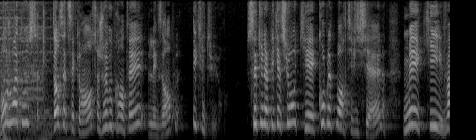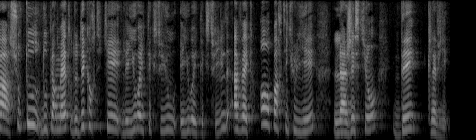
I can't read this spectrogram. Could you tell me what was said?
Bonjour à tous, dans cette séquence je vais vous présenter l'exemple écriture. C'est une application qui est complètement artificielle mais qui va surtout nous permettre de décortiquer les UI Text View et UI Text Field avec en particulier la gestion des claviers.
